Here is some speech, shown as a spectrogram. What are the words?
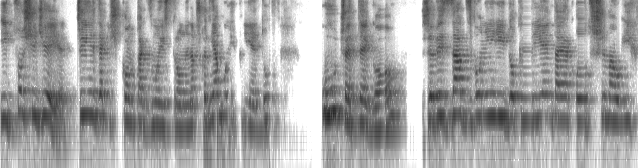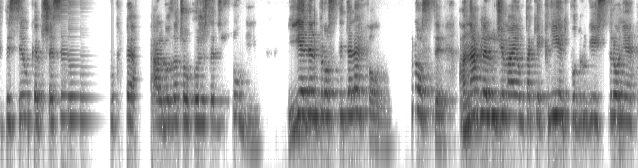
I co się dzieje? Czy jest jakiś kontakt z mojej strony? Na przykład ja moich klientów uczę tego, żeby zadzwonili do klienta, jak otrzymał ich wysyłkę, przesyłkę albo zaczął korzystać z usługi. Jeden prosty telefon. Prosty. A nagle ludzie mają takie klient po drugiej stronie,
